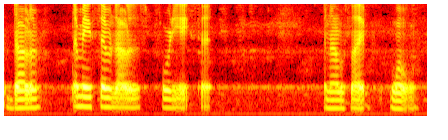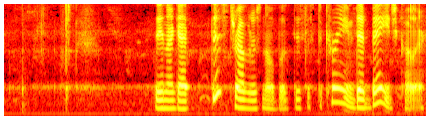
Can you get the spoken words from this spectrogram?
A dollar, I mean $7.48. And I was like, whoa. Then I got this traveler's notebook. This is the cream, that beige color.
